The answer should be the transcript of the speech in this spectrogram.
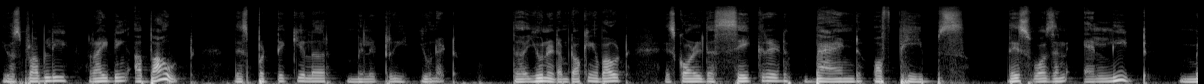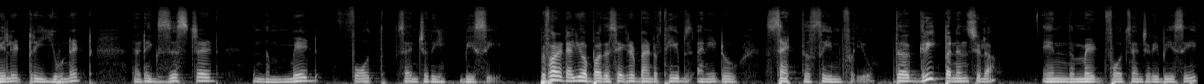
He was probably writing about this particular military unit. The unit I'm talking about is called the Sacred Band of Thebes. This was an elite military unit that existed in the mid 4th century BC. Before I tell you about the Sacred Band of Thebes, I need to set the scene for you. The Greek peninsula in the mid 4th century BC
